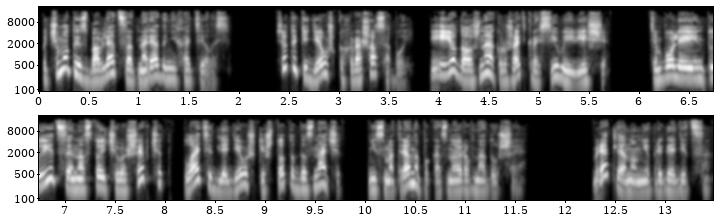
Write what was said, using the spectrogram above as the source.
Почему-то избавляться от наряда не хотелось. все таки девушка хороша собой, и ее должны окружать красивые вещи. Тем более интуиция настойчиво шепчет, платье для девушки что-то да значит, несмотря на показное равнодушие. Вряд ли оно мне пригодится,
